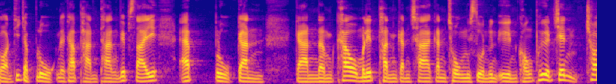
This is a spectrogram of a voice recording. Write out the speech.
ก่อนที่จะปลูกนะครับ ผ่านทางเว็บไซต์แอปปลูกกัน การนำเข้าเมล็ดพันธุ์กัญชากัญชงส่วนอื่น ๆ ของพืชเช่น ช่อ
